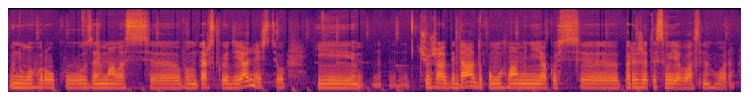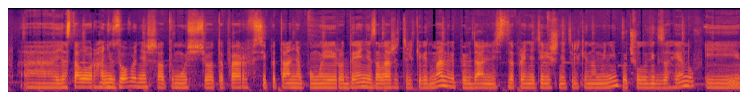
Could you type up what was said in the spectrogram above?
минулого року займалася волонтерською діяльністю, і чужа біда допомогла мені якось е, пережити своє власне горе. Е, Я стала організованіша, тому що тепер всі питання по моїй родині залежать тільки від мене. Відповідальність за прийняті рішення тільки на мені, бо чоловік загинув. І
